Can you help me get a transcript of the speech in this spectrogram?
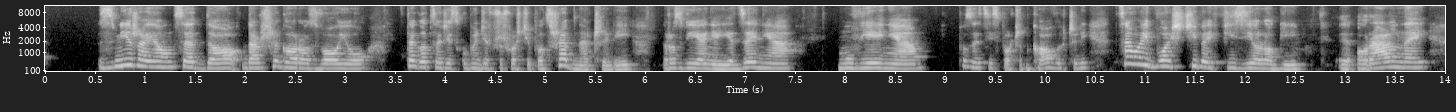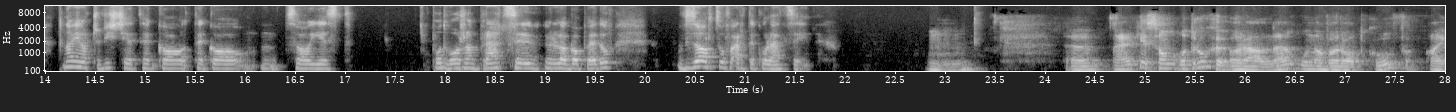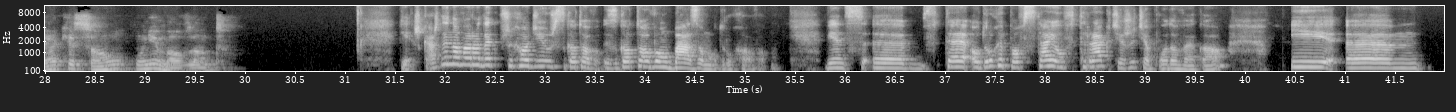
zmierzające do dalszego rozwoju tego, co dziecku będzie w przyszłości potrzebne, czyli rozwijania jedzenia, mówienia, pozycji spoczynkowych, czyli całej właściwej fizjologii y, oralnej, no i oczywiście tego, tego co jest podłożem pracy logopedów, wzorców artykulacyjnych. Mhm. E, a jakie są odruchy oralne u noworodków, a jakie są u niemowląt? Wiesz, każdy noworodek przychodzi już z, gotow z gotową bazą odruchową, więc y, te odruchy powstają w trakcie życia płodowego i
